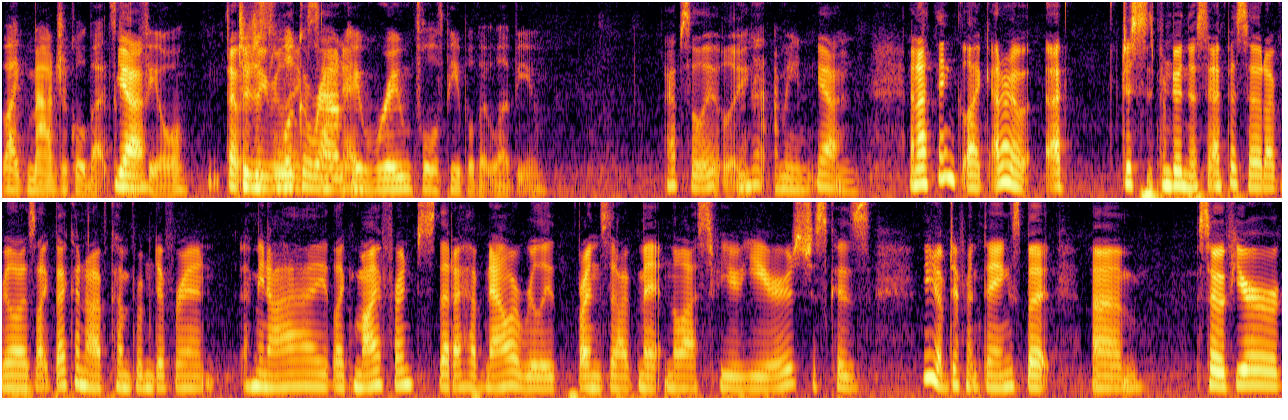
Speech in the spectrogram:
like magical that's Yeah. gonna feel That to just really look around a room full of people that love you. Absolutely. That- I mean, Yeah. mm. And I think like I don't know, I, just from doing this episode, I've realized like Becca and I have come from different. I mean, I like my friends that I have now are really friends that I've met in the last few years, just because you know different things. But um, so if you're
